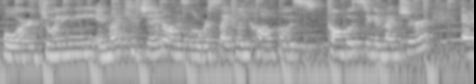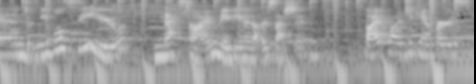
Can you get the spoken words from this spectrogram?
for joining me in my kitchen on this little recycling compost composting adventure. And we will see you next time, maybe in another session. Bye, Prodigy Campers.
